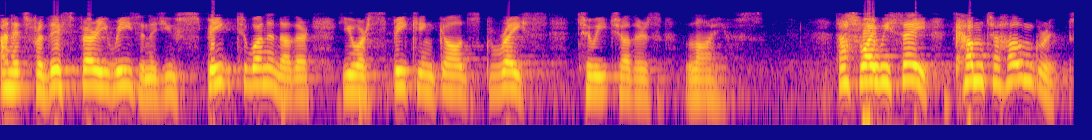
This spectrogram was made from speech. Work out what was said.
And it's for this very reason, as you speak to one another, you are speaking God's grace to each other's lives. That's why we say, come to home groups.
